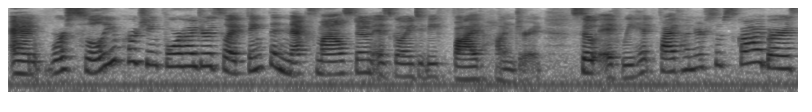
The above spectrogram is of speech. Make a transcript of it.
And we're slowly approaching 400, so I think the next milestone is going to be 500. So if we hit 500 subscribers,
